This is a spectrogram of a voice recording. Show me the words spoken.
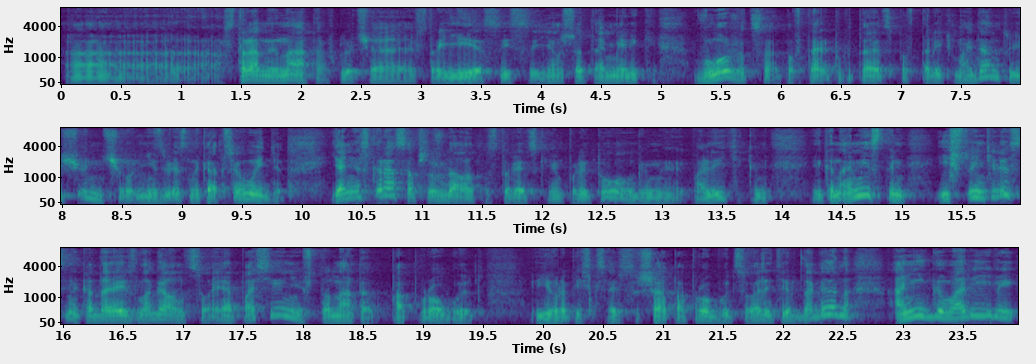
а, страны НАТО, включая ЕС и Соединенные Штаты Америки, вложатся, повтор, попытаются повторить Майдан, то еще ничего не известно, как все выйдет. Я несколько раз обсуждал это с турецкими политологами, политиками, экономистами. И что интересно, когда я излагал свои опасения, что НАТО попробует Европейский Союз США попробуют свалить Эрдогана, они говорили,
